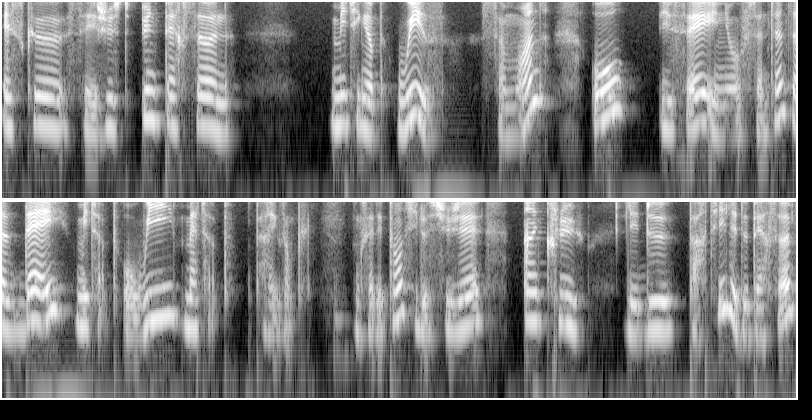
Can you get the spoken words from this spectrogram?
Est-ce que c'est juste une personne meeting up with someone, or you say in your sentence that they meet up, or we met up, par exemple. Donc ça dépend si le sujet inclut les deux parties, les deux personnes,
